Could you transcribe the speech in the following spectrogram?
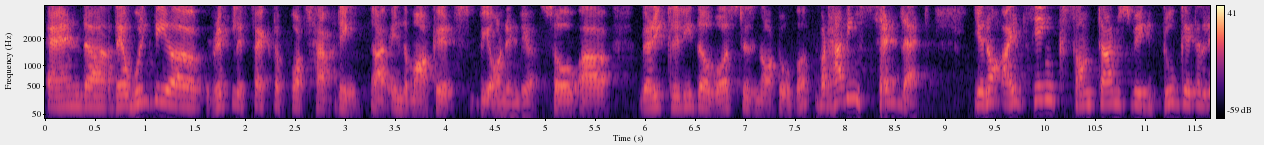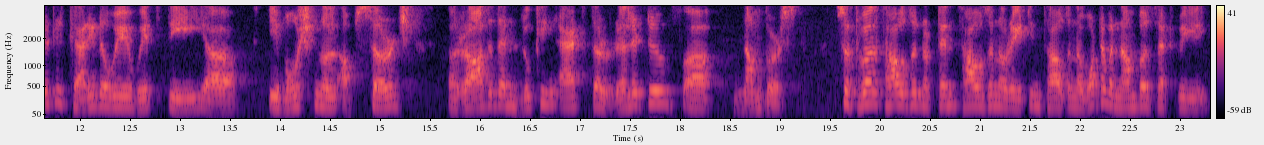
and uh, there will be a ripple effect of what's happening uh, in the markets beyond India. So uh, very clearly, the worst is not over. But having said that, you know, I think sometimes we do get a little carried away with the uh, emotional upsurge uh, rather than looking at the relative uh, numbers. So 12,000 or 10,000 or 18,000 or whatever numbers that we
